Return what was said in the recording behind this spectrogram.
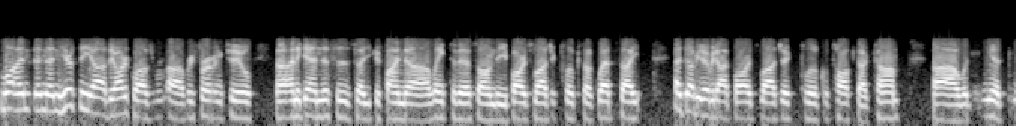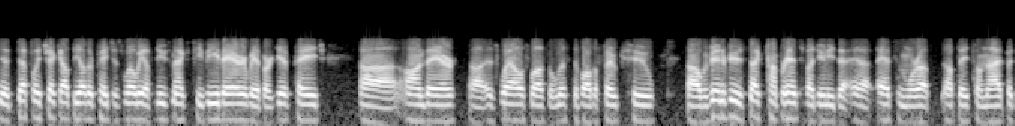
Well, and, and then here's the uh, the article I was uh, referring to. Uh, and again, this is uh, you can find uh, a link to this on the Bards Logic Political Talk website at www.bardslogicpoliticaltalk.com. Uh, would, you know, you know, definitely check out the other page as well. We have Newsmax TV there. We have our Give page uh, on there uh, as well, as well as the list of all the folks who uh, we've interviewed. It's not comprehensive. I do need to uh, add some more up, updates on that. But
